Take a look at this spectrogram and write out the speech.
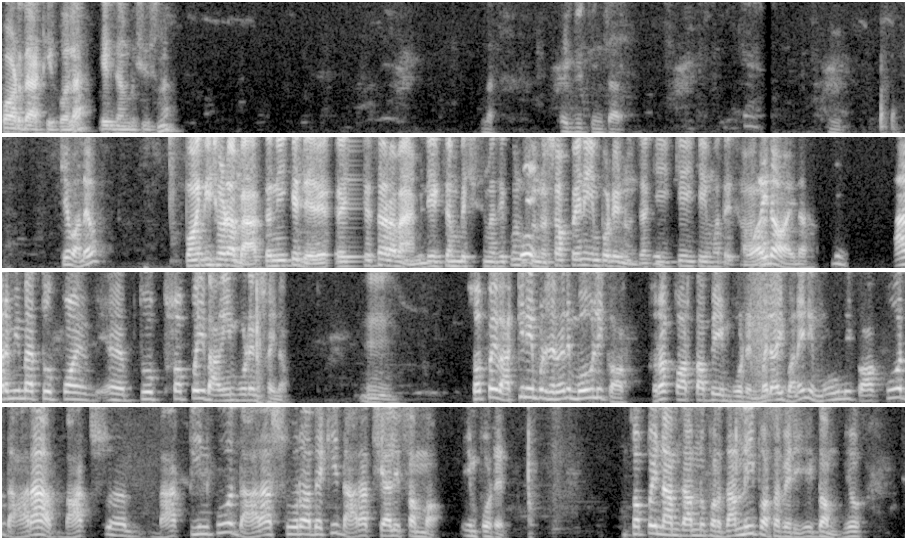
पढ्दा ठिक होला एक्जाम बेसिसमा एक दुई तिन चार। हुँ। के भन्यौ? पैँतिसवटा भाग त निकै धेरै रहेछ सर। अब हामीले एक्जाम बेसिसमा चाहिँ कुन कुन सबै नै इम्पोर्टेन्ट हुन्छ कि केही केही मात्रै छ? होइन होइन। आर्मीमा त्यो पोइन्ट त्यो सबै भाग इम्पोर्टेन्ट छैन। सबै भाग किन इम्पोर्टेन्ट छैन भने मौलिक हक र कर्तव्य इम्पोर्टेन्ट मैले अघि भने नि मौलिक हकको धारा भाग भाग तिनको धारा सोह्रदेखि धारा छ्यालिससम्म इम्पोर्टेन्ट सबै नाम जान्नु पर्छ जान्नै पर्छ फेरि एकदम यो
